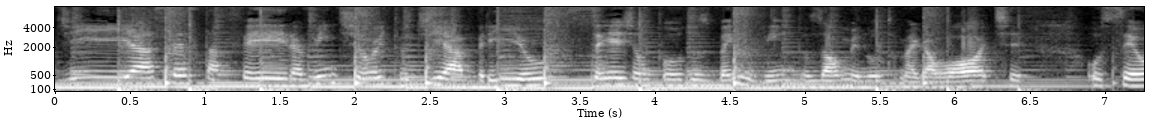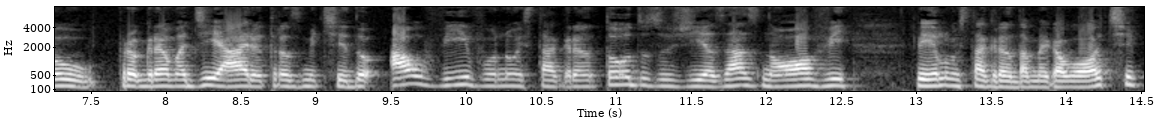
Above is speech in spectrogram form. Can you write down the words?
dia! Sexta-feira, 28 de abril. Sejam todos bem-vindos ao Minuto Megawatt, o seu programa diário transmitido ao vivo no Instagram todos os dias às 9 pelo Instagram da Megawatt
